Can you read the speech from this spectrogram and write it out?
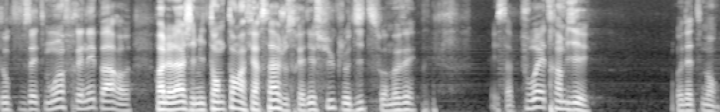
Donc vous êtes moins freiné par euh, oh là là, j'ai mis tant de temps à faire ça, je serais déçu que l'audit soit mauvais. Et ça pourrait être un biais, honnêtement.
